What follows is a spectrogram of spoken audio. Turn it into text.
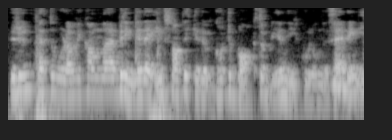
rundt nettopp hvordan vi kan eh, bringe det inn, sånn at det ikke går tilbake til å bli en ny kolonisering i,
